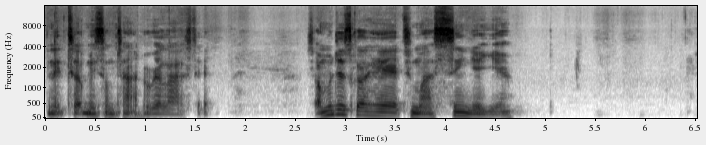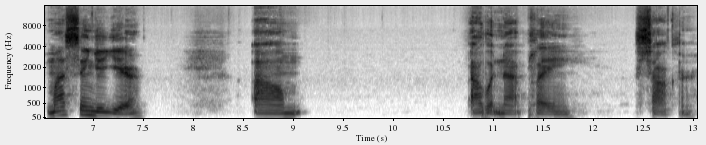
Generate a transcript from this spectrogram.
And it took me some time to realize that. So I'm to just go ahead to my senior year. My senior year, um, I would not play soccer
